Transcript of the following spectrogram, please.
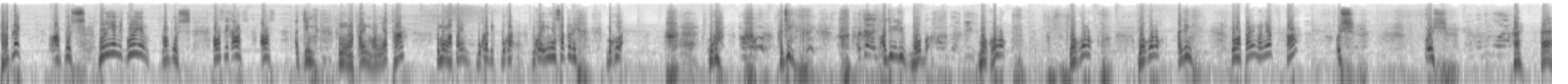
Tangkap dik. Mampus. Gulingin nih, gulingin. Mampus. Awas dik, awas, awas. Anjing, lu mau ngapain monyet, hah? Lu mau ngapain? Buka dik, buka. Buka ininya satu deh. Buka. Buka. Anjing. Anjing, anjing. Bawa, bawa, golok. Bawa golok. Bawa golok. Anjing. Lu ngapain monyet? Hah? Ush. Ush. Heh, heh.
